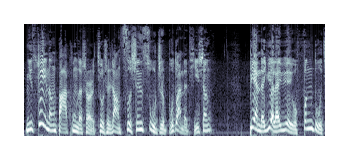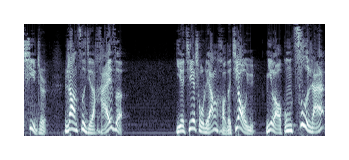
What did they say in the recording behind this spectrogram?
你最能把控的事儿，就是让自身素质不断的提升，变得越来越有风度气质，让自己的孩子也接受良好的教育，你老公自然。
